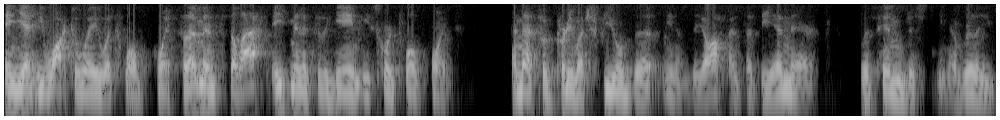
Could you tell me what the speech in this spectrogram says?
and yet he walked away with 12 points. So that means the last eight minutes of the game, he scored 12 points, and that's what pretty much fueled the you know the offense at the end. There was him just you know really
